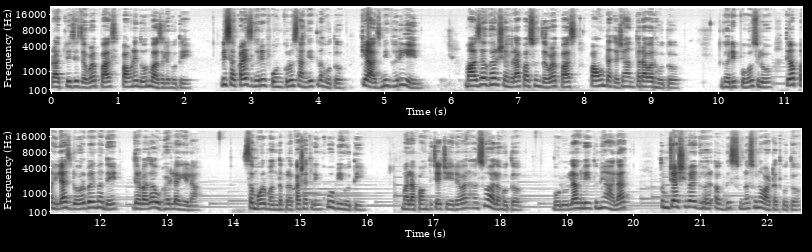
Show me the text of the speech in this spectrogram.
रात्रीचे जवळपास पावणे दोन वाजले होते. मी सकाळीच घरी फोन करून सांगितलं होतं की आज मी घरी येईन. माझं घर शहरापासून जवळपास पाऊण तासाच्या अंतरावर होतं. घरी पोहोचलो तेव्हा पहिल्याच डोरबेलमध्ये दरवाजा उघडला गेला. समोर मंद प्रकाशात रिंकू उभी होती. मला पाहून तिच्या चेहऱ्यावर हसू आलं होतं. बोलू लागली तुम्ही आलात? तुमच्याशिवाय घर अगदी सुनं सुनं वाटत होतं.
